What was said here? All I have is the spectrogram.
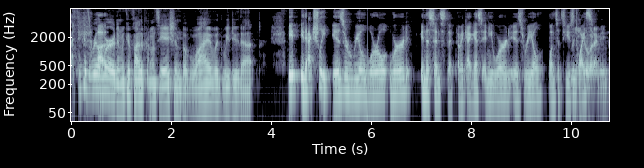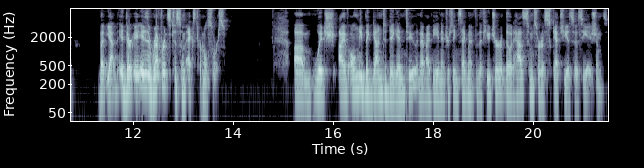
I think it's a real uh, word, and we can find the pronunciation. But why would we do that? It it actually is a real world word in the sense that I mean I guess any word is real once it's used you twice. Know what I mean. But yeah, it, there it is a reference to some external source, um, which I've only begun to dig into, and that might be an interesting segment for the future. Though it has some sort of sketchy associations.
